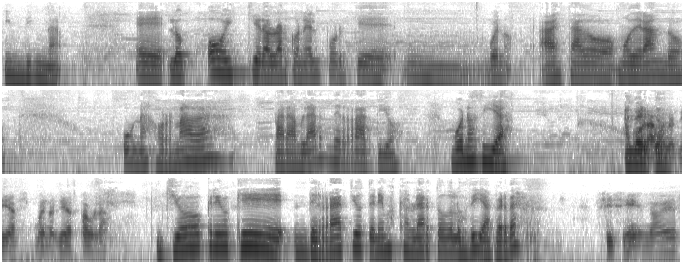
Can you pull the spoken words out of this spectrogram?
indigna. Eh, hoy quiero hablar con él porque, mm, bueno, ha estado moderando unas jornadas para hablar de ratio. Buenos días, Alberto. Hola, buenos días. Buenos días, Paula. Yo creo que de ratio tenemos que hablar todos los días, ¿verdad? Sí, sí, no es,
